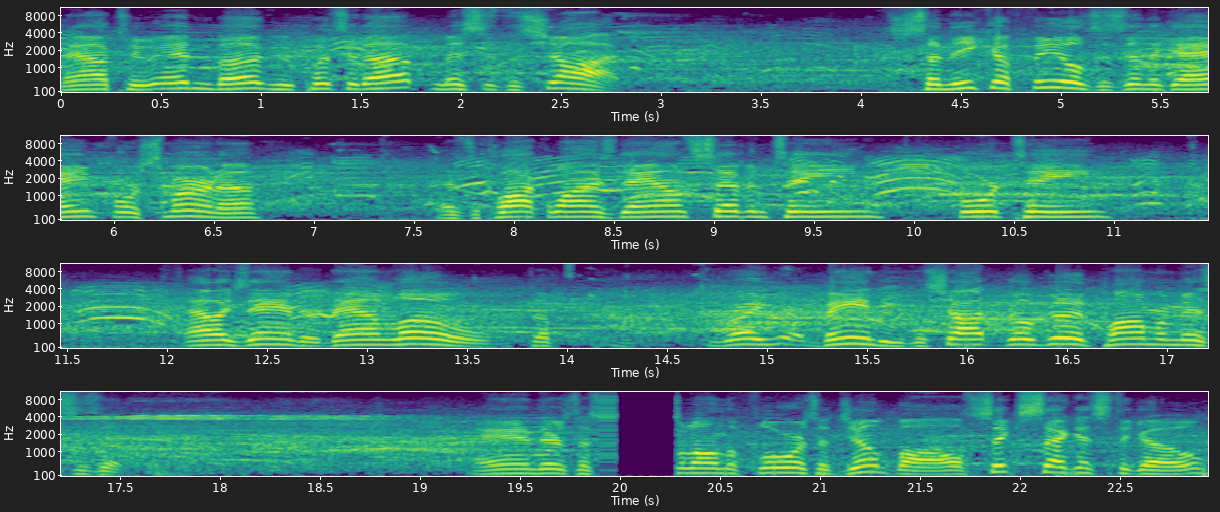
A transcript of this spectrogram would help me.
Now to Edinburgh, who puts it up, misses the shot. Sanika Fields is in the game for Smyrna as the clock winds down 17 14. Alexander down low to Ray Bandy. The shot go good. Palmer misses it. And there's a on the floor. It's a jump ball. Six seconds to go.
